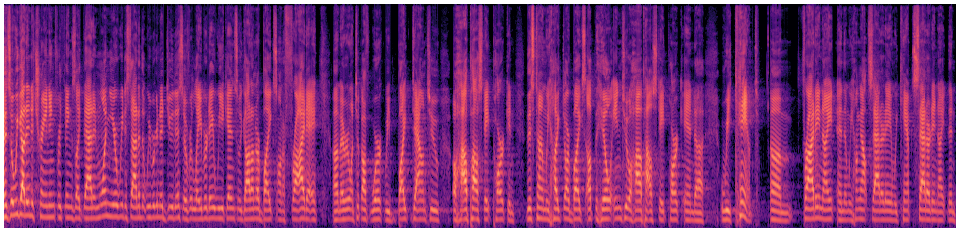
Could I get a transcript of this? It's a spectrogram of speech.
And so we got into training for things like that. And one year we decided that we were going to do this over Labor Day weekend. So we got on our bikes on a Friday. Um, everyone took off work. We biked down to Ohiopyle State Park. And this time we hiked our bikes up the hill into Ohiopyle State Park and uh, we camped. Um, Friday night, and then we hung out Saturday, and we camped Saturday night. Then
